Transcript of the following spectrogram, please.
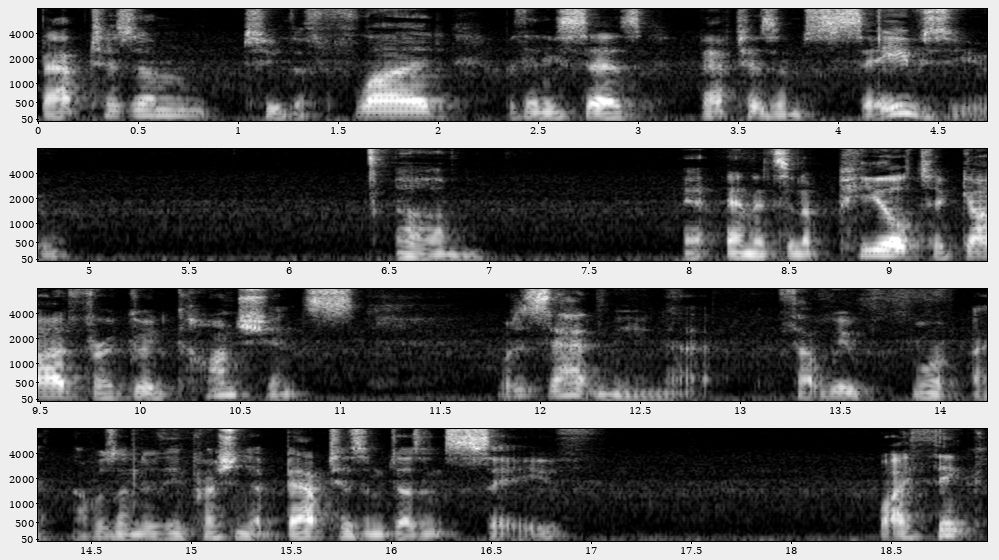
baptism to the flood, but then he says baptism saves you. Um, and, and it's an appeal to God for a good conscience. What does that mean? I thought we were, I, I was under the impression that baptism doesn't save. Well, I think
